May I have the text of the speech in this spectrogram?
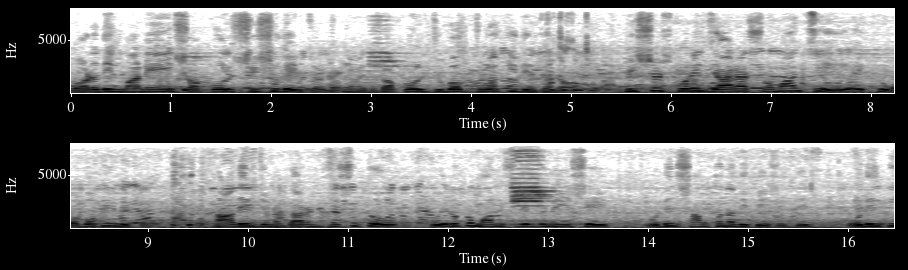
বড়দিন মানে সকল শিশুদের জন্য সকল যুবক যুবতীদের জন্য। বিশেষ করে যারা সমাজে একটু অবহেলিত তাদের জন্য, কারণ যিশু তো ওই রকম মানুষদের জন্য এসে ওদের সান্ত্বনা দিতে এসেছেন, ওদেরকে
